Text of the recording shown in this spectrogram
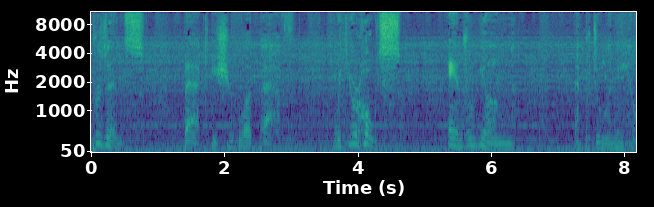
presents Back Issue Bloodbath with your hosts, Andrew Young and Petula Neal.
